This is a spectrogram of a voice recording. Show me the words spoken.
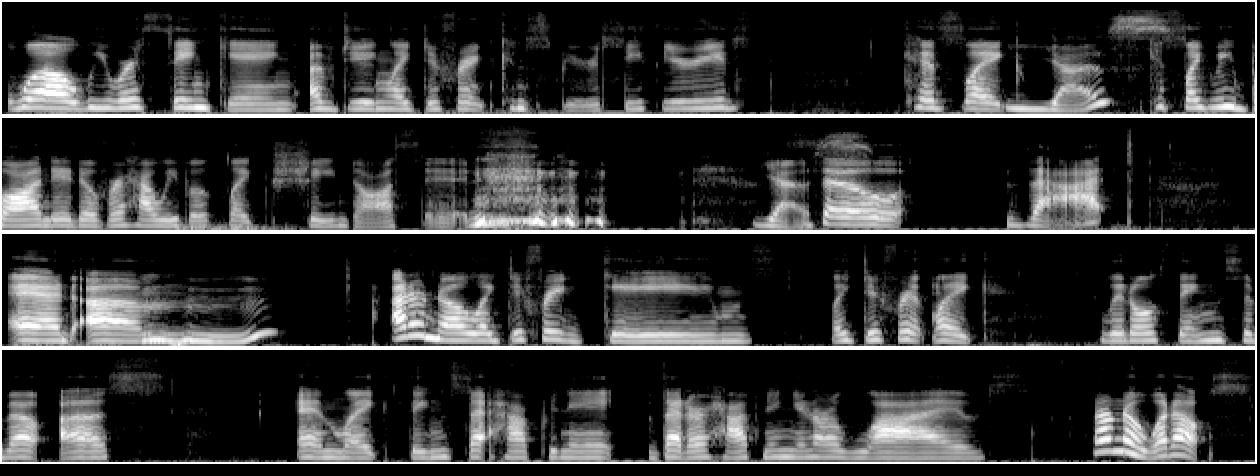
well, we were thinking of doing like different conspiracy theories. Cause like, Yes. cause like we bonded over how we both like Shane Dawson. yes. so that, and um, Mhm. I don't know, like different games, like different like little things about us, and like things that happening that are happening in our lives. I don't know what else.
